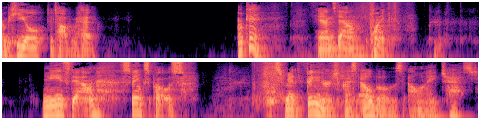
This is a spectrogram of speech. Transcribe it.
from heel to top of head. Okay, hands down, plank. Knees down, sphinx pose. Spread fingers, press elbows, elevate chest.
